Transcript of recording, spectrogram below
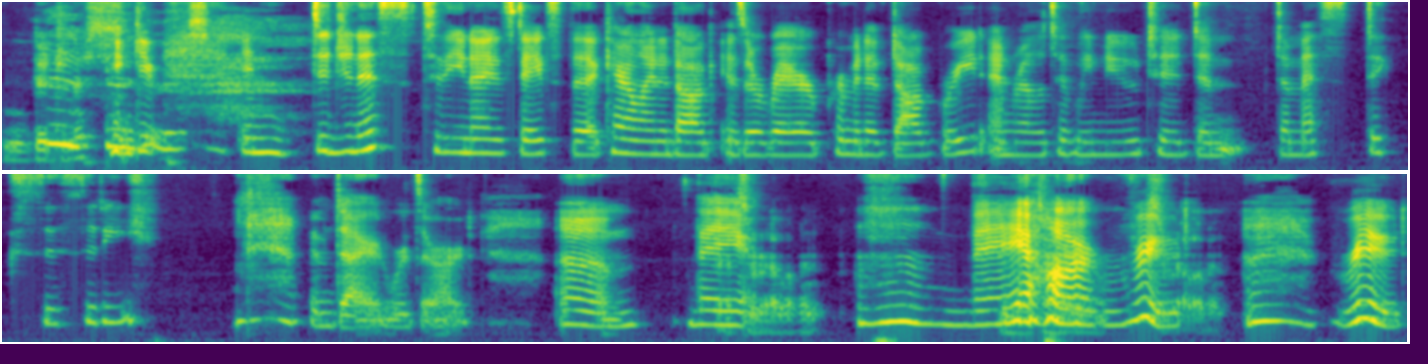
Indigenous. Thank you. indigenous to the United States, the Carolina dog is a rare primitive dog breed and relatively new to dom- domesticity. I'm tired. Words are hard. Um, they That's irrelevant. they Being are tired is rude. irrelevant. Rude.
